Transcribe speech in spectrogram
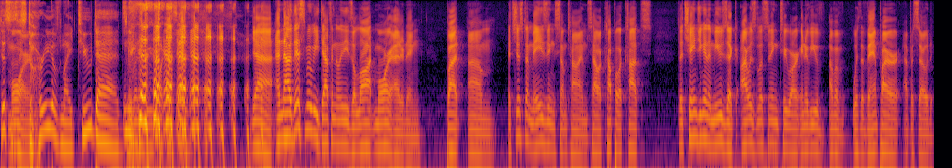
this more. is the story of my two dads. Or whatever he fucking said. yeah, and now this movie definitely needs a lot more editing, but um, it's just amazing sometimes how a couple of cuts, the changing of the music. I was listening to our interview of, a, with a vampire episode,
